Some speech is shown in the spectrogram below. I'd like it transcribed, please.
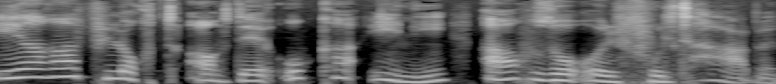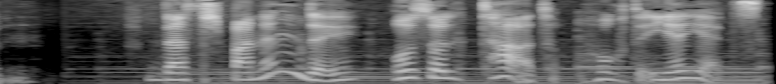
ihrer Flucht aus der Ukraine auch so erfüllt haben. Das spannende Resultat hört ihr jetzt.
